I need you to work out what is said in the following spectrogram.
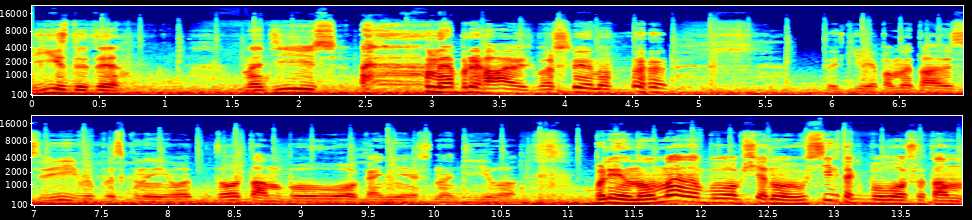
їздити. Надіюсь, не бригають машину. Такі, я пам'ятаю свій випускний. От то там було, звісно, діло. Блін, ну у мене було взагалі, ну у всіх так було, що там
